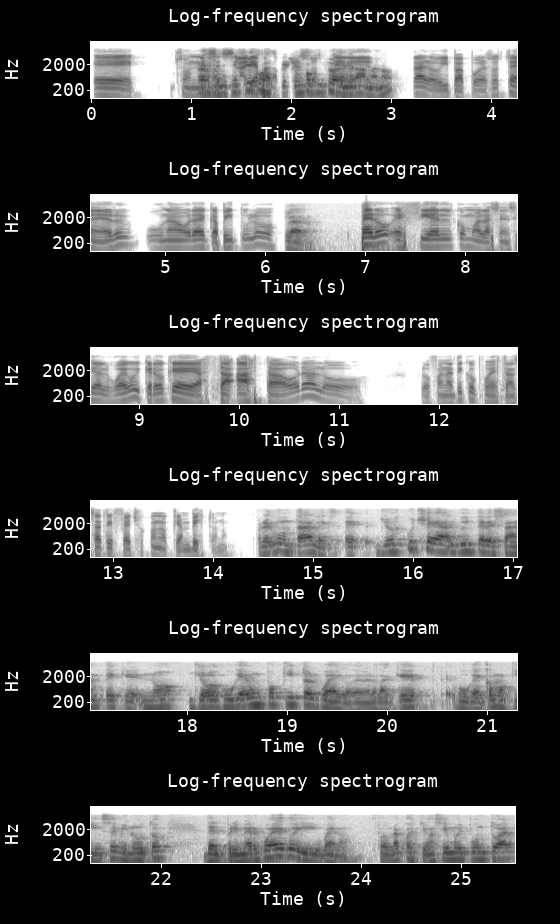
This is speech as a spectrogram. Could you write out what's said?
eh, son Claro, necesarias para poder sostener, drama, ¿no? claro, y para poder sostener una hora de capítulo, Claro. pero es fiel como a la esencia del juego y creo que hasta, hasta ahora lo- los fanáticos pues están satisfechos con lo que han visto, ¿no? Pregunta, Alex. eh, yo escuché algo interesante que no, yo jugué un poquito el juego, de verdad que jugué como 15 minutos del primer juego y bueno, fue una cuestión así muy puntual,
